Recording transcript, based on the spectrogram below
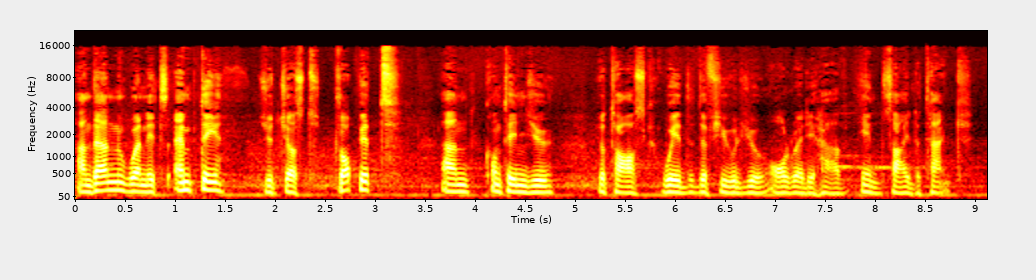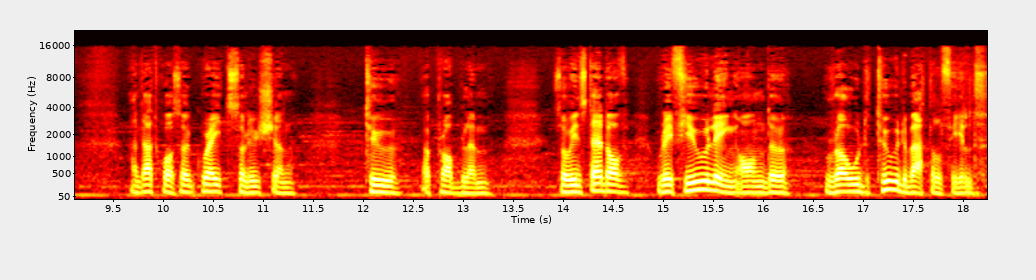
and then when it's empty, you just drop it and continue your task with the fuel you already have inside the tank. And that was a great solution to a problem. So instead of refueling on the road to the battlefield,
